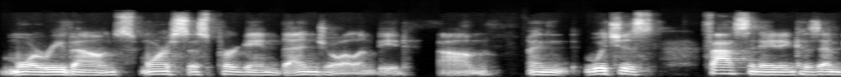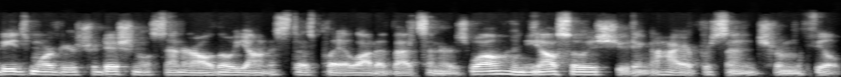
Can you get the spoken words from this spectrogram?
more rebounds, more assists per game than Joel Embiid. Um, and which is fascinating because Embiid's more of your traditional center, although Giannis does play a lot of that center as well. And he also is shooting a higher percentage from the field.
